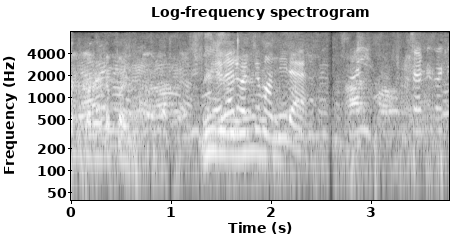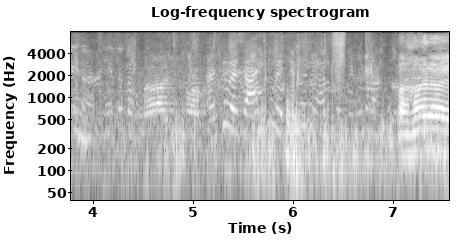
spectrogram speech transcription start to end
എന്ന് പറയുന്ന പള്ളി. മഹാനായ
